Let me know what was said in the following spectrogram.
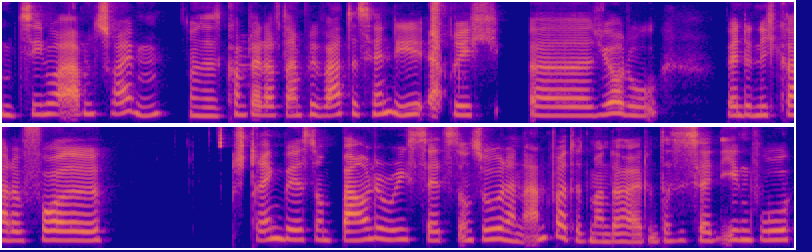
um 10:00 abends schreiben und es kommt halt auf dein privates Handy, Ja. sprich, äh, ja, du wenn du nicht grade voll streng bist und Boundaries setzt und so, dann antwortet man da halt und das ist halt irgendwo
